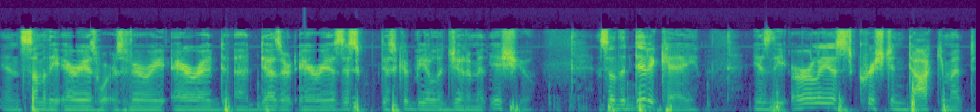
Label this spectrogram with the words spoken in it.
in some of the areas where it was very arid uh, desert areas, this this could be a legitimate issue. So the Didache is the earliest Christian document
